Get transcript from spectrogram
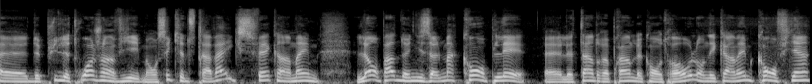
euh, depuis le 3 janvier, mais on sait qu'il y a du travail qui se fait quand même. Là, on parle d'un isolement complet, euh, le temps de reprendre le contrôle. On est quand même confiant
